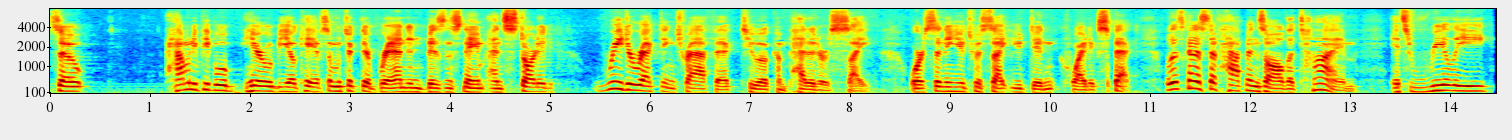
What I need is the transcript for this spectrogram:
So, how many people here would be okay if someone took their brand and business name and started redirecting traffic to a competitor's site or sending you to a site you didn't quite expect? Well, this kind of stuff happens all the time. It's really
